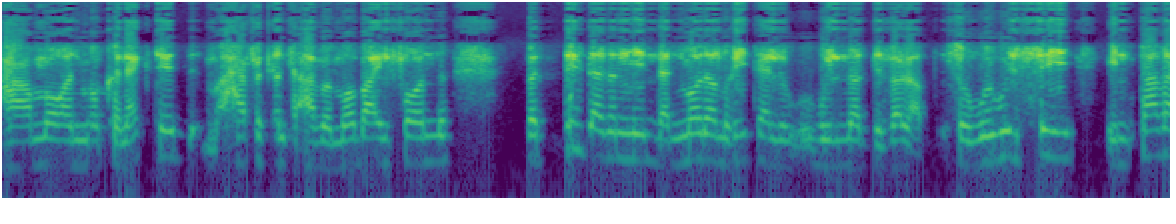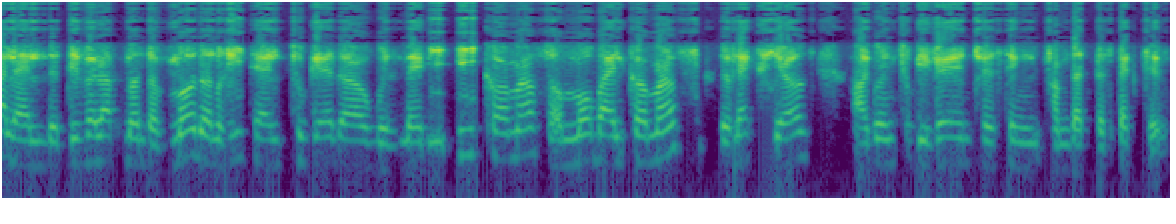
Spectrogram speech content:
are more and more connected. Africans have a mobile phone. But this doesn't mean that modern retail will not develop. So we will see in parallel the development of modern retail together with maybe e-commerce or mobile commerce. The next years are going to be very interesting from that perspective.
